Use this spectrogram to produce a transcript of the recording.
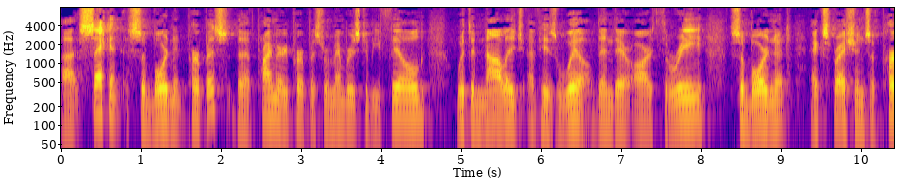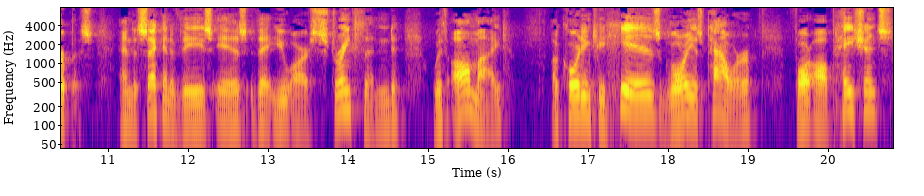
uh, second subordinate purpose. The primary purpose, remember, is to be filled with the knowledge of his will. Then there are three subordinate expressions of purpose. And the second of these is that you are strengthened with all might according to his glorious power for all patience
